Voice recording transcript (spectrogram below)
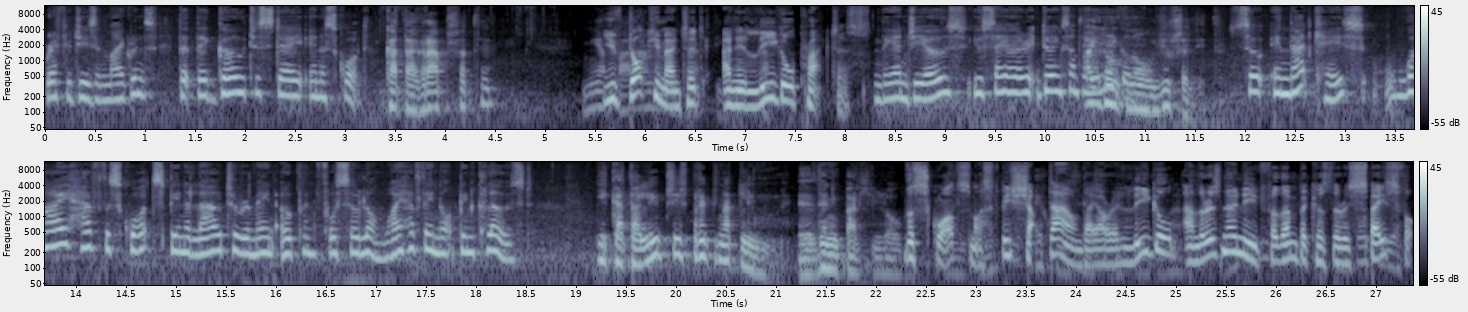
refugees and migrants that they go to stay in a squat. Καταγράψατε You've documented an illegal practice. The NGOs, you say, are doing something I illegal. don't know, you said it. So, in that case, why have the squats been allowed to remain open for so long? Why have they not been closed? Οι καταλήψεις πρέπει να κλείνουν. The squads must be shut down. They are illegal and there is no need for them because there is space for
